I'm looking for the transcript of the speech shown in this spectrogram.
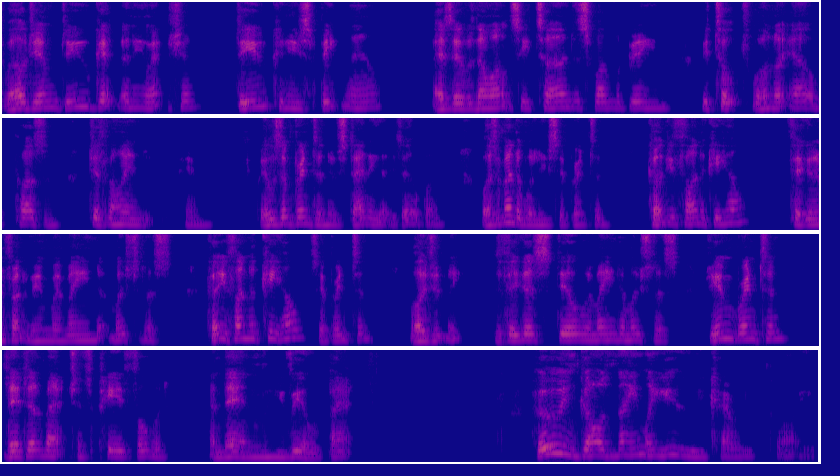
Well, Jim, do you get any reaction? Do you? Can you speak now? As there was no answer, he turned and swung the beam with torch on the person just behind him. But it was a Brenton who was standing at his elbow. What's the matter, Willie? said Brenton. Can't you find the keyhole? The figure in front of him remained motionless. Can't you find the keyhole? said Brenton, urgently. The figure still remained motionless. Jim Brenton lit a match and peered forward, and then he reeled back. Who in God's name are you? he cried.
